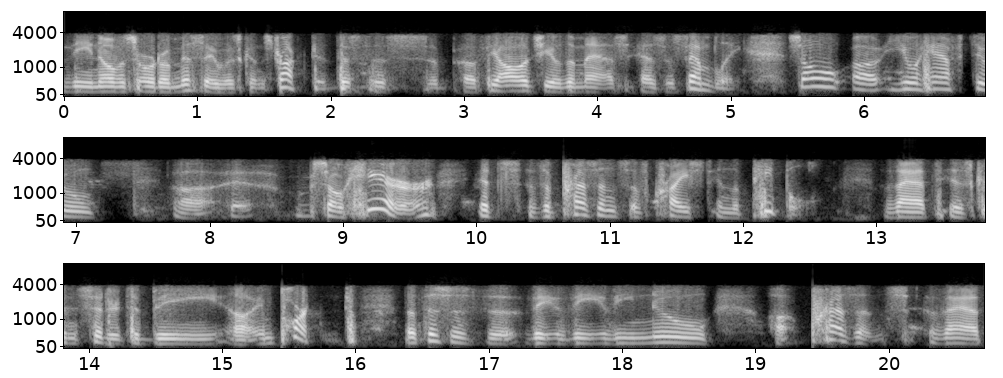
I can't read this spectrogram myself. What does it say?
the Novus Ordo Missae was constructed. This this uh, theology of the Mass as assembly. So uh, you have to. Uh, so here it's the presence of Christ in the people that is considered to be uh, important. That this is the the the, the new uh, presence that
